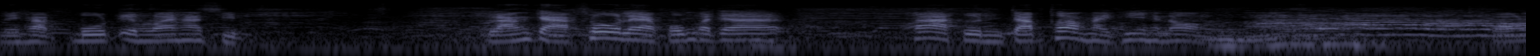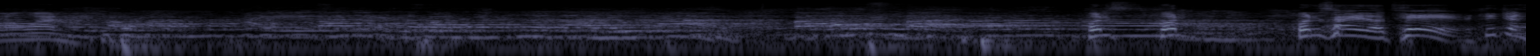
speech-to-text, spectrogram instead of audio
นี่ครับ บูธ M150 หลังจากโชว์แรกผมก็จะผ้าขึ้นจับท่องให้พี่ให้น้องสองรางวัลเพิ่นเพิ่นเพิ่นใส่แล้วเท่คือจัง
